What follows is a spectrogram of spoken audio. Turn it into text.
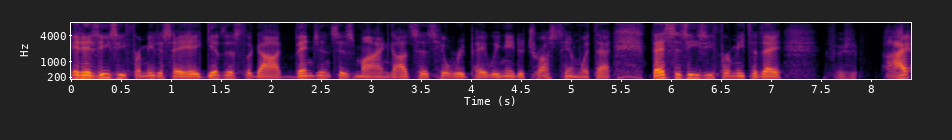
It is easy for me to say, hey, give this to God. Vengeance is mine. God says He'll repay. We need to trust Him with that. This is easy for me today. I,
